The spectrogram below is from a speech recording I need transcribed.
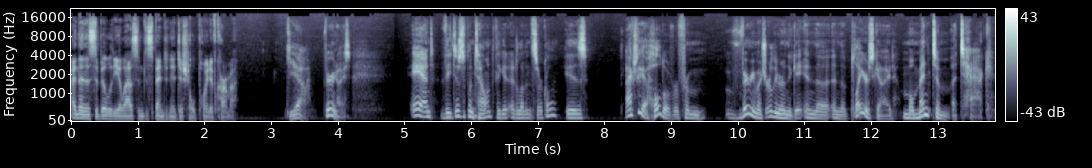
and then this ability allows them to spend an additional point of karma. Yeah, very nice. And the discipline talent they get at 11th Circle is actually a holdover from very much earlier in the game in the in the player's guide, momentum attack.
